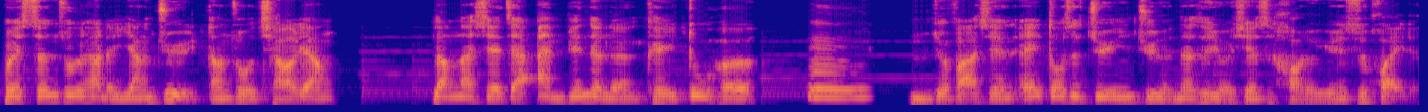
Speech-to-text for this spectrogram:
会伸出他的阳具当做桥梁，让那些在岸边的人可以渡河。嗯，你就发现，哎，都是巨婴巨人，但是有一些是好的，有些是坏的。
